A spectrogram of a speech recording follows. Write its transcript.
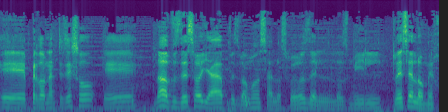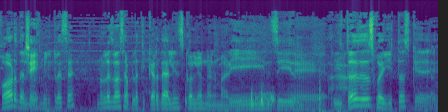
eh, perdón, antes de eso, eh, No, pues de eso ya, pues vamos a los juegos del 2013, a lo mejor del Sí. 2013. No les vamos a platicar de Aliens Colonial al Marines y, de, y todos esos jueguitos que...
